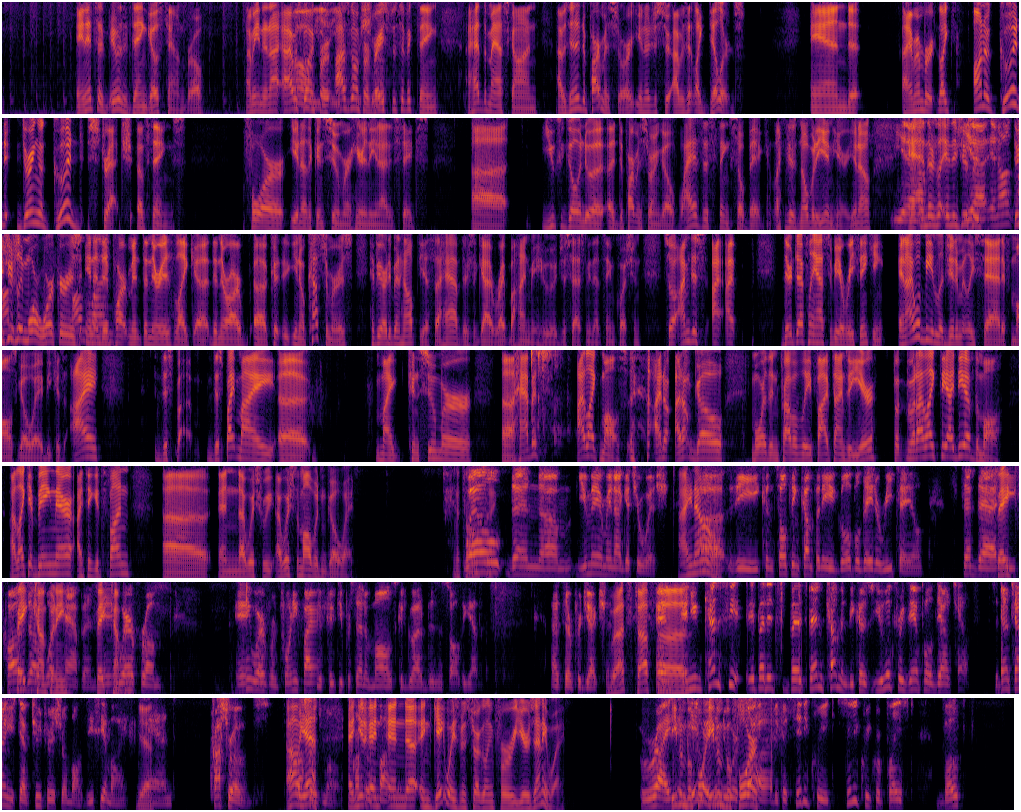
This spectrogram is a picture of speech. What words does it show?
and it's a. It was a dang ghost town, bro. I mean, and I, I was Oh, going for. yeah, I was going for for, a very sure. specific thing. I had the mask on. I was in a department store. You know, just I was at like Dillard's, and uh, I remember like on a good during a good stretch of things for you know the consumer here in the United States. Uh, you could go into a, a department store and go, "Why is this thing so big? Like, there's nobody in here," you know? Yeah. And, and there's and there's usually Yeah, and on- there's on- usually more workers in a department than there is like uh, than there are uh, you know customers. Have you already been helped? Yes, I have. There's a guy right behind me who just asked me that same question. So I'm just I. I there definitely has to be a rethinking, and I will be legitimately sad if malls go away because I, despite despite my uh, my consumer uh, habits, I like malls. I don't I don't go more than probably five times a year, but but I like the idea of the mall. I like it being there. I think it's fun, uh, and I wish we I wish the mall wouldn't go away. That's well, then um, you may or may not get your wish. I know. Uh, the consulting company Global Data Retail said that Fake- fake of company. happened, Fake anywhere company. from anywhere from 25 to 50 percent of malls could go out of business altogether. That's their projection. well, that's tough. and, uh, and you can kind of see it, but it's but it's been coming because you look, for example, downtown. So downtown used to have two traditional malls, ZCMI Yeah. and Crossroads. Oh yeah, Mall. and you, Crossroads and and uh, and Gateway's been struggling for years anyway. Right. Even and before- Gateway's even before- because City Creek City Creek replaced both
